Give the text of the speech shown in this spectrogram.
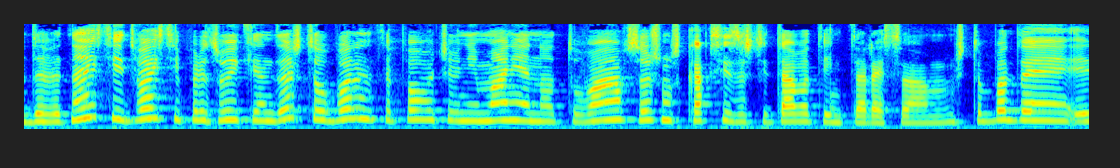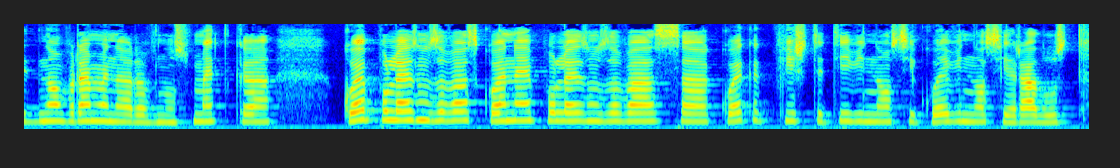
На 19 и 20 през уикенда ще обърнете повече внимание на това всъщност как си защитавате интереса. Ще бъде едно време на равносметка кое е полезно за вас, кое не е полезно за вас, кое какви щети ви носи, кое ви носи радост,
